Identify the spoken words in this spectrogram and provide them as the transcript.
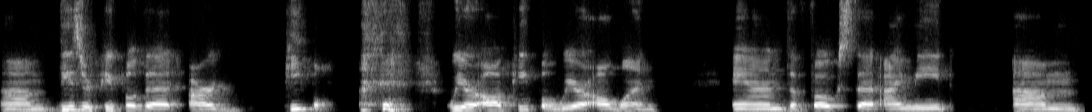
Um, these are people that are people we are all people. We are all one. And the folks that I meet um,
